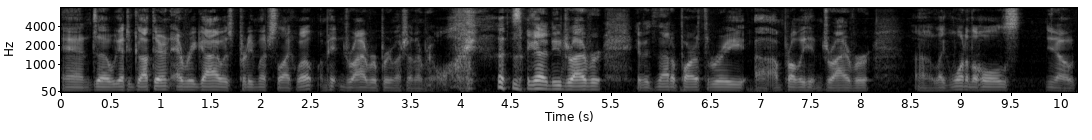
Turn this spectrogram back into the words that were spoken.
And uh, we got to go out there, and every guy was pretty much like, "Well, I'm hitting driver pretty much on every hole." so I got a new driver. If it's not a par three, uh, I'm probably hitting driver. Uh, like one of the holes, you know,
